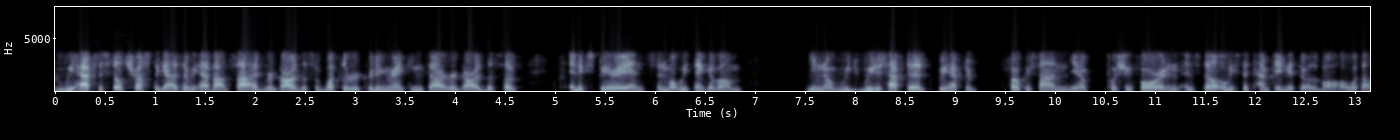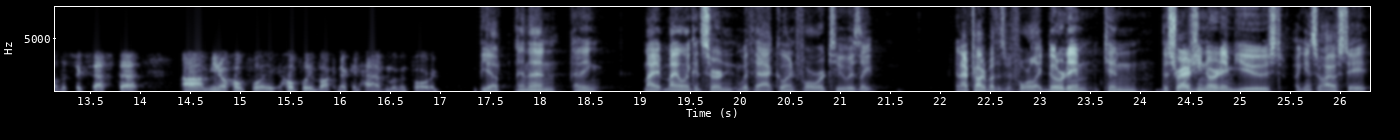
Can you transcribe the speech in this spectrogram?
we have to still trust the guys that we have outside, regardless of what their recruiting rankings are, regardless of inexperience and what we think of them. You know, we we just have to we have to focus on you know pushing forward and, and still at least attempting to throw the ball with all the success that um, you know hopefully hopefully Buchner can have moving forward. Yep. And then I think my my only concern with that going forward too is like and I've talked about this before, like Notre Dame can the strategy Notre Dame used against Ohio State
